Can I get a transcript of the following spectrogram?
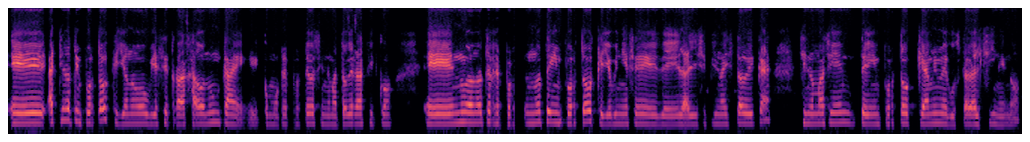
Eh, ¿A ti no te importó que yo no hubiese trabajado nunca eh, como reportero cinematográfico? No, no, te no te importó que yo viniese de la disciplina histórica, sino más bien te importó que a mí me gustara el cine, ¿no?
